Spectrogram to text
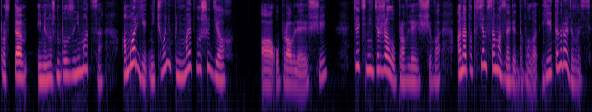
Просто ими нужно было заниматься. А Марья ничего не понимает в лошадях. А управляющий? Тетя не держала управляющего. Она тут всем сама заведовала. Ей это нравилось.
